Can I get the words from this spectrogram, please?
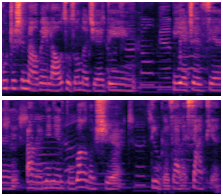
不知是哪位老祖宗的决定，毕业这件让人念念不忘的事，定格在了夏天。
